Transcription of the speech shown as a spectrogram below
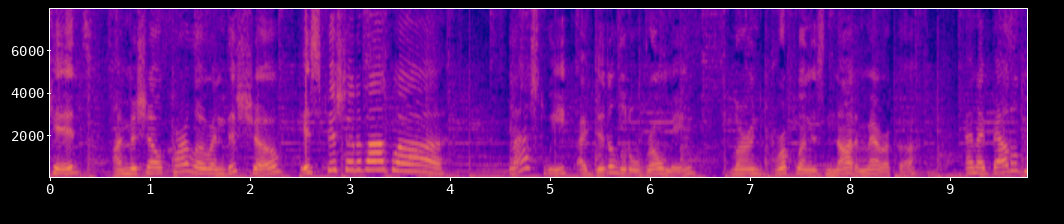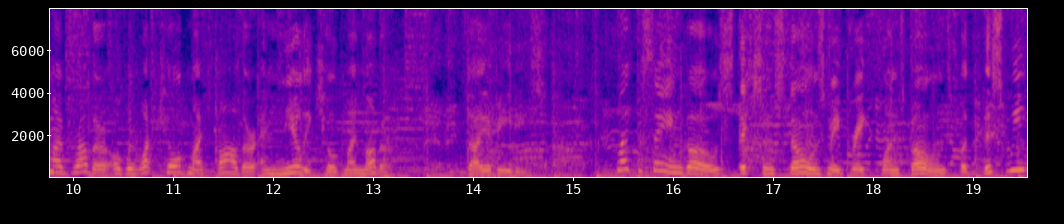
kids. I'm Michelle Carlo, and this show is Fish Out of Agua. Last week, I did a little roaming, learned Brooklyn is not America, and I battled my brother over what killed my father and nearly killed my mother diabetes. Like the saying goes, sticks and stones may break one's bones, but this week,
